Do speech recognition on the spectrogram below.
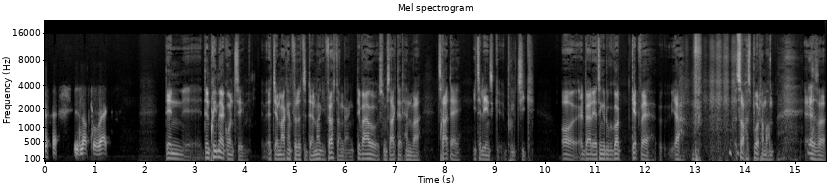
is not correct. Den, øh, den primære grund til, at Jan Mark han flyttede til Danmark i første omgang, det var jo som sagt, at han var træt af italiensk politik. Og Albert, jeg tænker, du kan godt gætte, hvad jeg så har spurgt ham om. Yeah. Altså,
